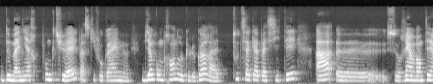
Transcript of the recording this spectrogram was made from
De manière ponctuelle, parce qu'il faut quand même bien comprendre que le corps a toute sa capacité à euh, se réinventer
